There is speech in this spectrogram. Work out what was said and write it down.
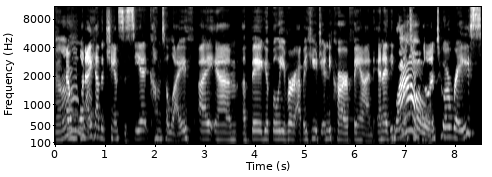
Oh. And when I oh. had the chance to see it come to life, I am a big believer. I'm a huge IndyCar fan. And I think wow. once you've gone to a race,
